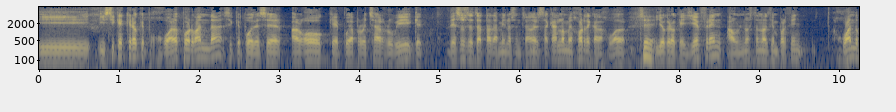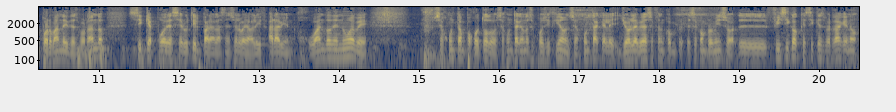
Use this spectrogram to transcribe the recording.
Y, y sí que creo que jugar por banda sí que puede ser algo que puede aprovechar Rubí y que de eso se trata también los entrenadores, sacar lo mejor de cada jugador. Sí. Y yo creo que Jeffren, aún no estando al 100%, jugando por banda y desbordando, sí que puede ser útil para el ascenso del Valladolid. Ahora bien, jugando de 9, se junta un poco todo. Se junta que no es su posición, se junta que le- yo le veo ese, ese compromiso. El físico que sí que es verdad que no.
